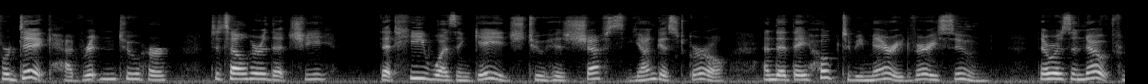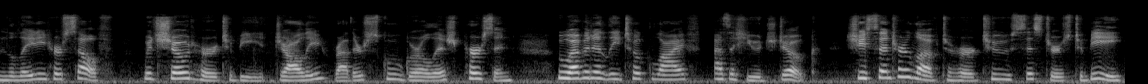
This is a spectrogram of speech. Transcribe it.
for Dick had written to her to tell her that she that he was engaged to his chef's youngest girl and that they hoped to be married very soon. There was a note from the lady herself which showed her to be a jolly, rather schoolgirlish person who evidently took life as a huge joke. She sent her love to her two sisters to be,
